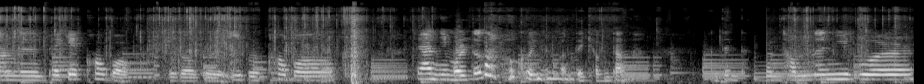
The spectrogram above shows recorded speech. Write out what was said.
이거는 베개 커버. 이거 그 이불 커버. 야님 뭘 뜯어먹고 있는 건데 경단아. 안 된다. 덮는 이불.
